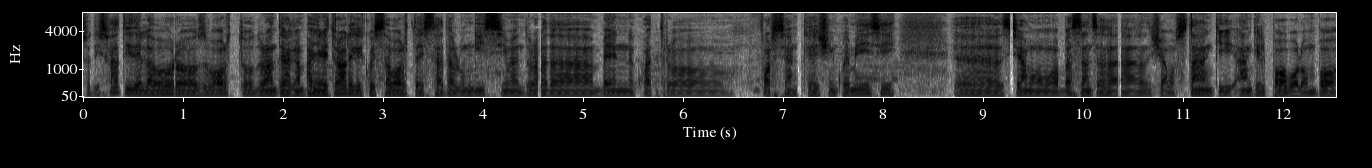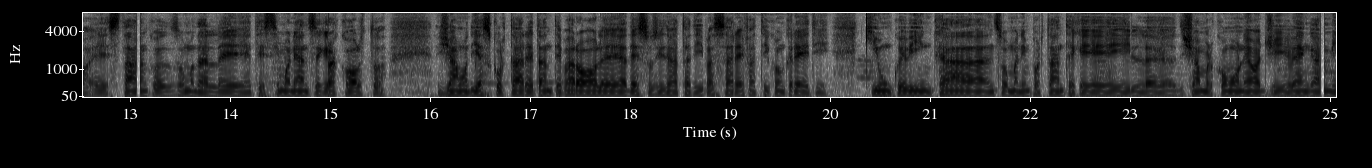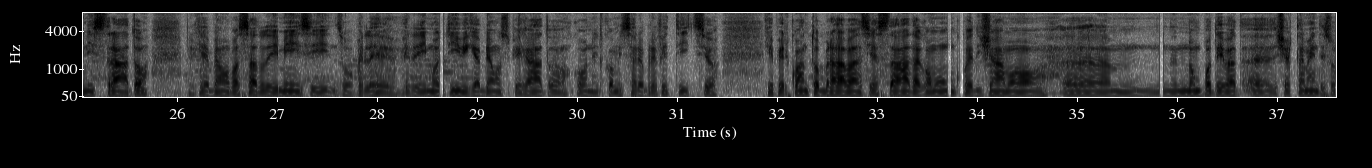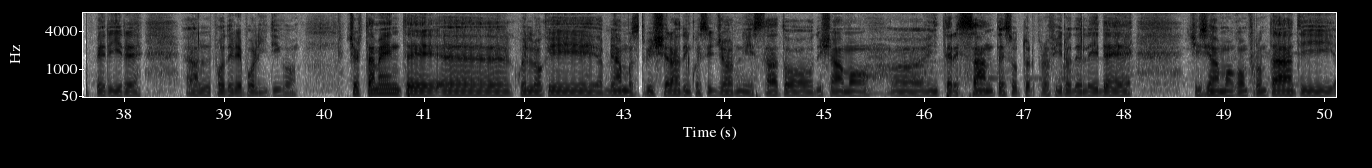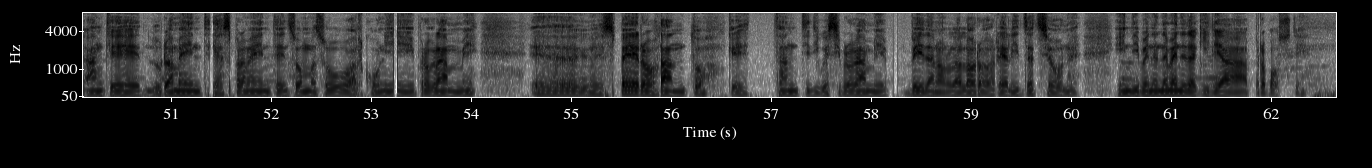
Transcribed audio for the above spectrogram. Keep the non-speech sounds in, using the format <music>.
Soddisfatti del lavoro svolto durante la campagna elettorale che questa volta è stata lunghissima, è durata ben quattro, forse anche cinque mesi. Eh, siamo abbastanza diciamo, stanchi, anche il popolo un po' è stanco insomma, dalle testimonianze che ha raccolto diciamo, di ascoltare tante parole, adesso si tratta di passare ai fatti concreti. Chiunque vinca, l'importante è che il, diciamo, il, comune oggi venga amministrato perché abbiamo passato dei mesi insomma, per, le, per, i motivi che abbiamo spiegato con il commissario prefettizio che per quanto brava sia stata comunque diciamo, ehm, non poteva eh, certamente sopperire al potere politico. Certamente eh, quello che abbiamo sviscerato in questi giorni è stato diciamo, eh, interessante sotto il profilo delle idee, ci siamo confrontati anche duramente e aspramente insomma, su alcuni programmi, eh, spero tanto che tanti di questi programmi vedano la loro realizzazione indipendentemente da chi li ha proposti.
